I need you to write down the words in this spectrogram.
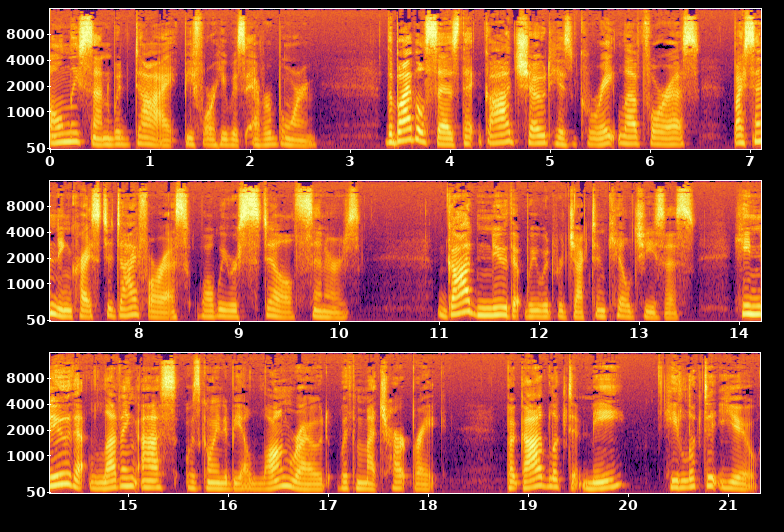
only son would die before he was ever born. The Bible says that God showed his great love for us by sending Christ to die for us while we were still sinners. God knew that we would reject and kill Jesus. He knew that loving us was going to be a long road with much heartbreak. But God looked at me, He looked at you,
